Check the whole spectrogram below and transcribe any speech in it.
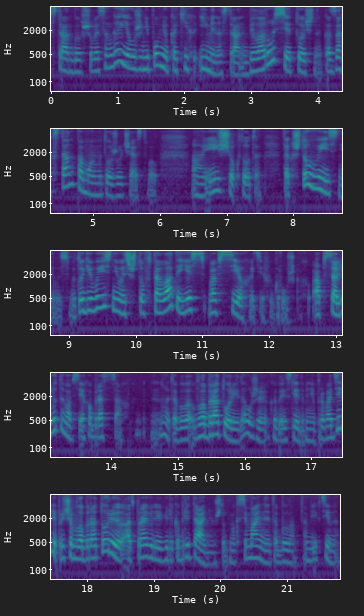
стран бывшего СНГ, я уже не помню, каких именно стран. Белоруссия точно, Казахстан, по-моему, тоже участвовал, и еще кто-то. Так что выяснилось? В итоге выяснилось, что фталаты есть во всех этих игрушках, абсолютно во всех образцах. Ну, это в лаборатории, да, уже, когда исследования проводили, причем лабораторию отправили в Великобританию, чтобы максимально это было объективно.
